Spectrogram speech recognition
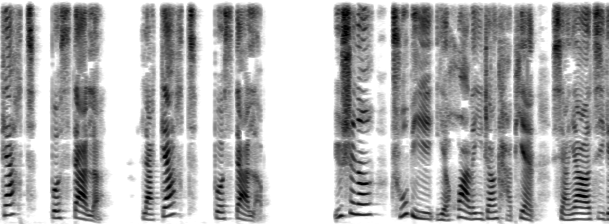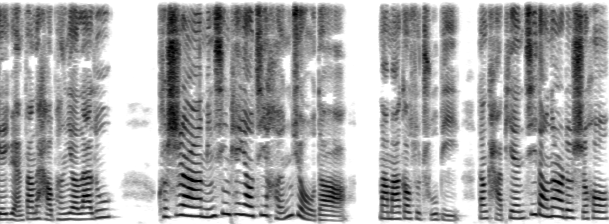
carte postale，la carte postale。于是呢，楚比也画了一张卡片，想要寄给远方的好朋友拉鲁。可是啊，明信片要寄很久的。妈妈告诉楚比，当卡片寄到那儿的时候，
